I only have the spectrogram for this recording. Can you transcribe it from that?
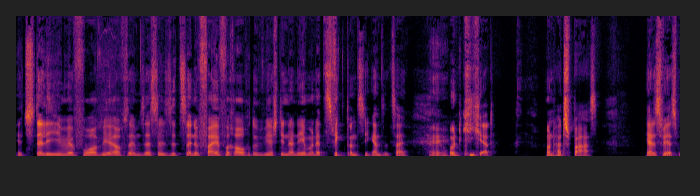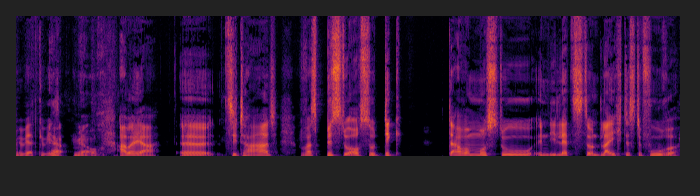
jetzt stell ich mir vor, wie er auf seinem Sessel sitzt, seine Pfeife raucht und wir stehen daneben und er zwickt uns die ganze Zeit Hey. und kichert und hat Spaß. Ja, das wäre es mir wert gewesen. Ja, mir auch. Aber ja, äh, Zitat, was bist du auch so dick? Darum musst du in die letzte und leichteste Fuhre.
